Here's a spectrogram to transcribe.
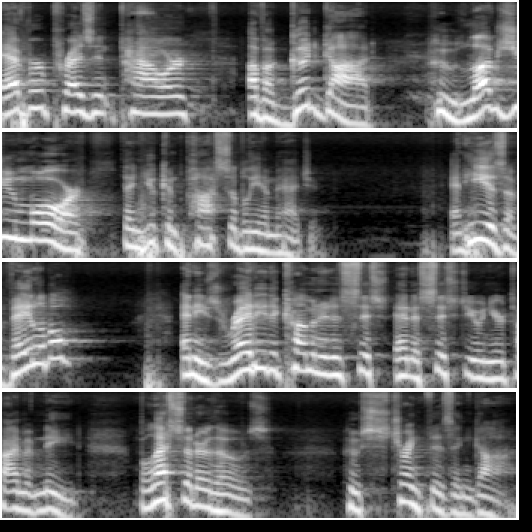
ever present power of a good God who loves you more than you can possibly imagine. And He is available and He's ready to come and assist, and assist you in your time of need. Blessed are those whose strength is in God.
